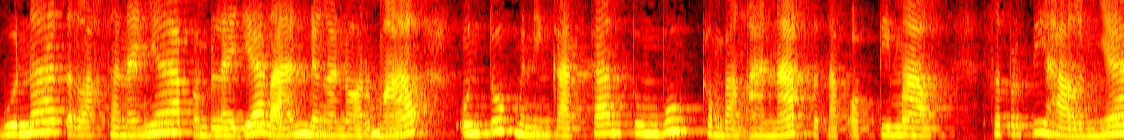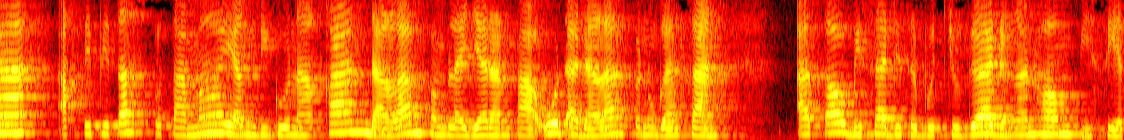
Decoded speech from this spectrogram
guna terlaksananya pembelajaran dengan normal untuk meningkatkan tumbuh kembang anak tetap optimal. Seperti halnya aktivitas utama yang digunakan dalam pembelajaran PAUD adalah penugasan atau bisa disebut juga dengan home visit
